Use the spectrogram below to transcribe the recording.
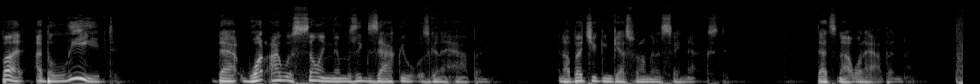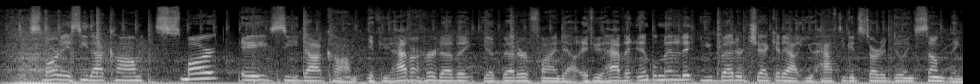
But I believed that what I was selling them was exactly what was going to happen. And I'll bet you can guess what I'm going to say next. That's not what happened. SmartAC.com, SmartAC.com. If you haven't heard of it, you better find out. If you haven't implemented it, you better check it out. You have to get started doing something.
